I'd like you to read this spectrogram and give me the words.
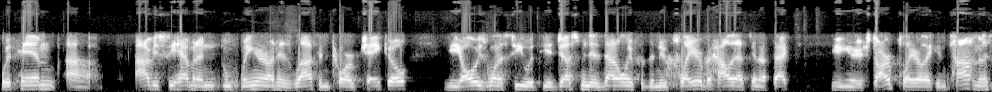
with him. Uh, obviously, having a new winger on his left in Toropchenko, you always want to see what the adjustment is, not only for the new player, but how that's going to affect your star player like in Thomas.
